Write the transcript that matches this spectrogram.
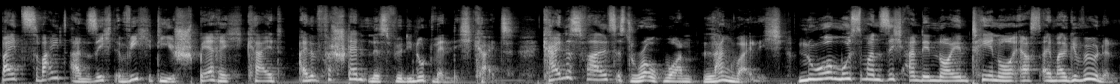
Bei Zweitansicht wich die Sperrigkeit einem Verständnis für die Notwendigkeit. Keinesfalls ist Rogue One langweilig. Nur muss man sich an den neuen Tenor erst einmal gewöhnen.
